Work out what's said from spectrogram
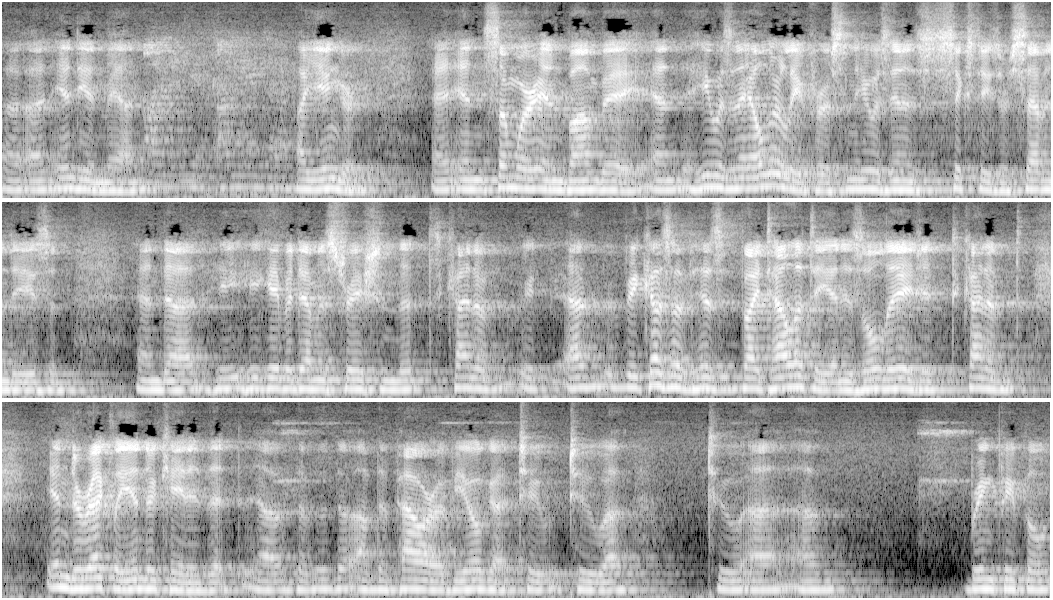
uh, an Indian man, Iyengar, in somewhere in Bombay, and he was an elderly person. He was in his 60s or 70s, and and uh, he, he gave a demonstration that kind of, because of his vitality and his old age, it kind of indirectly indicated that uh, the, the, of the power of yoga to to uh, to uh, um, bring people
